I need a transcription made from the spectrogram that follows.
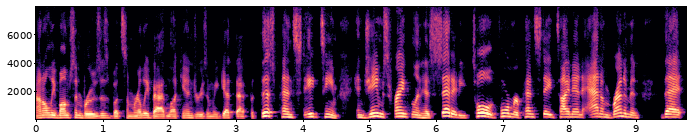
not only bumps and bruises but some really bad luck injuries and we get that. But this Penn State team and James Franklin has said it he told former Penn State tight end Adam Breneman that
